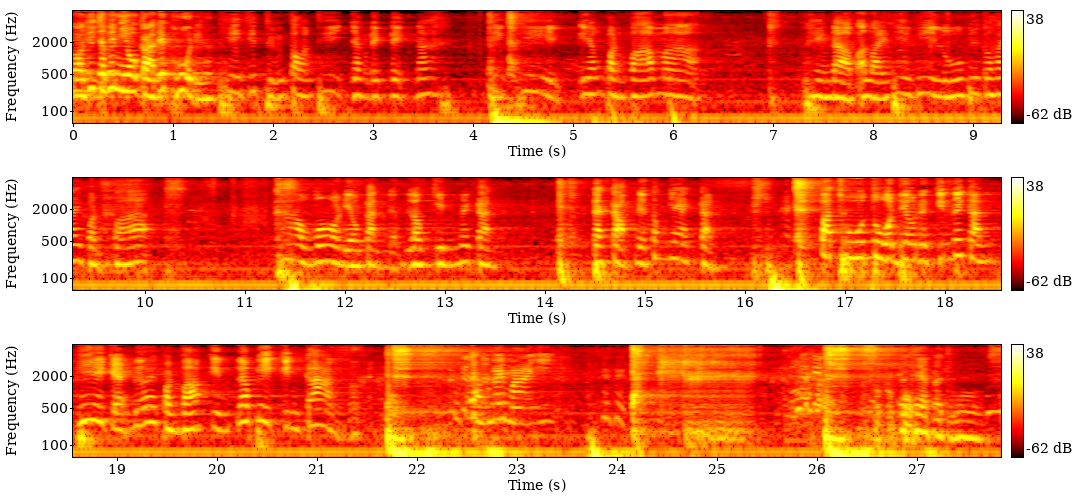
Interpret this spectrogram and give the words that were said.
ก่อนที่จะไม่มีโอกาสได้พูดอีกนะพี่คิดถึงตอนที่ยังเด็กๆนะ ที่พี่เลี้ยงขวัญฟ้ามา เพลงดาบอะไรที่พี่รู้พี่ก็ให้ขวัญฟ้า ข้าวหม้อเดียวกันเนี่ยเรากินด้วยกัน แต่กลับเนี่ยต้องแยกกันปลาทูตัวเดียวเนี่ยกินด้วยกัน พี่แกะเนื้อให้ขวัญฟ้ากิน แล้วพี่กินก้างจำได้ไหมสกปรก็กแค่ปลาทูโส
